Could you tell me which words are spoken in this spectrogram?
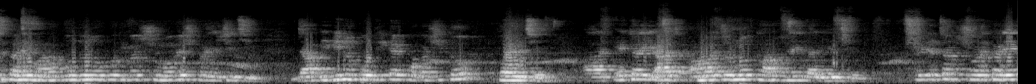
স্থানে মানববন্ধন ও প্রতিবাদ সমাবেশ করে এসেছি, যা বিভিন্ন পত্রিকায় প্রকাশিত হয়েছে। আর এটাই আজ আমার জন্য কাল হয়ে দাঁড়িয়েছে। স্বৈরাচার সরকারের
